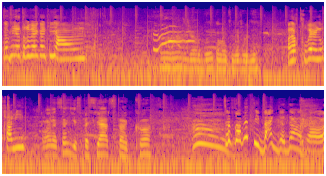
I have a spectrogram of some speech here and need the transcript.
T'as bien trouvé un coquillage! Regardez comment il est joli. On a retrouvé un autre ami. Ouais, mais ça, il est spécial, c'est un cas. Tu vas pas mettre tes bagues dedans, genre.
